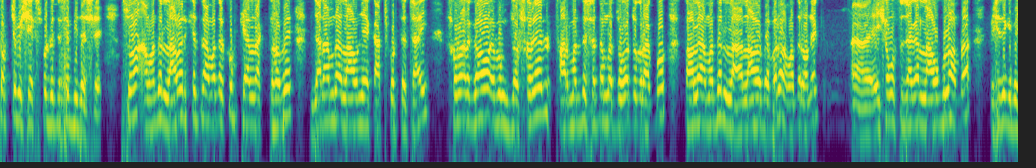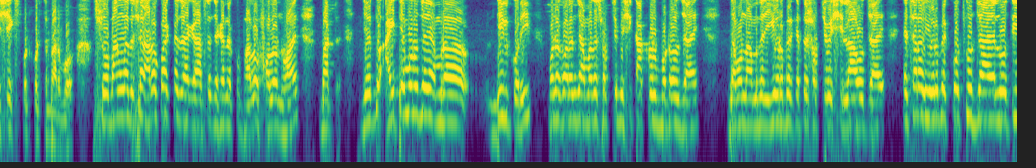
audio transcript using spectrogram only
সবচেয়ে বেশি এক্সপোর্ট হইতেছে বিদেশে। সো আমাদের লাউয়ের ক্ষেত্রে আমাদের খুব খেয়াল রাখতে হবে, যারা আমরা লাউ নিয়ে কাজ করতে চাই, সোনারগাঁও এবং যশোরের ফার্মারদের সাথে আমরা যোগাযোগ রাখব, তাহলে আমাদের লাউয়ের ব্যাপারে আমাদের অনেক এই সমস্ত জায়গার লাউগুলো আমরা বেশি থেকে বেশি এক্সপোর্ট করতে পারব। সো বাংলাদেশের আরও কয়েকটা জায়গা আছে যেখানে খুব ভালো ফলন হয় বাট যেহেতু আইটেম অনুযায়ী আমরা ডিল করি। মনে করেন যে আমাদের সবচেয়ে বেশি কাঁকরোল পটল যায়, যেমন আমাদের ইউরোপের ক্ষেত্রে সবচেয়ে বেশি লাউ যায়, এছাড়াও ইউরোপে কচু যায়, লতি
